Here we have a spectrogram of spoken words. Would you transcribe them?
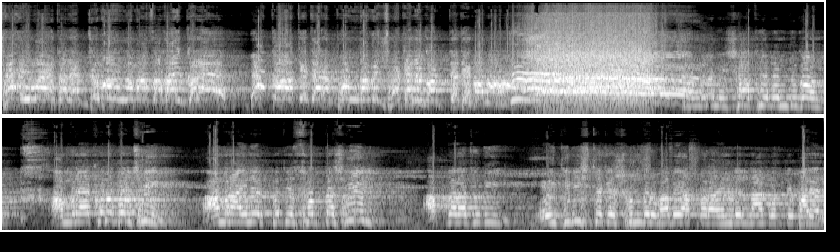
সেই নামাজ আদায় করে এত অতীতের সেখানে করতে দিব না। সংগ্রামী সাথী বন্ধুগণ, আমরা এখনও বলছি, আমরা আইনের প্রতি শ্রদ্ধাশীল। আপনারা যদি এই জিনিসটাকে সুন্দরভাবে আপনারা হ্যান্ডেল না করতে পারেন,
